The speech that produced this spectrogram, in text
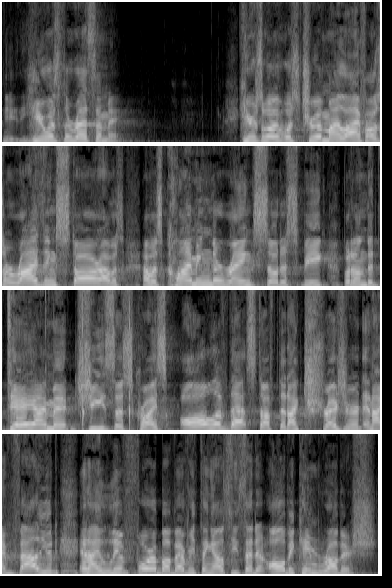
Here was the resume. Here's what was true in my life. I was a rising star. I was, I was climbing the ranks, so to speak. But on the day I met Jesus Christ, all of that stuff that I treasured and I valued and I lived for above everything else, he said it all became rubbish.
